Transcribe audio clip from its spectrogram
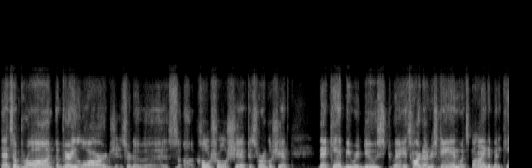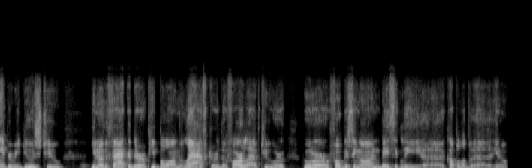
that's a broad, a very large sort of uh, uh, cultural shift, historical shift that can't be reduced. It's hard to understand what's behind it, but it can't be reduced to, you know, the fact that there are people on the left or the far left who are who are focusing on basically uh, a couple of, uh, you know,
